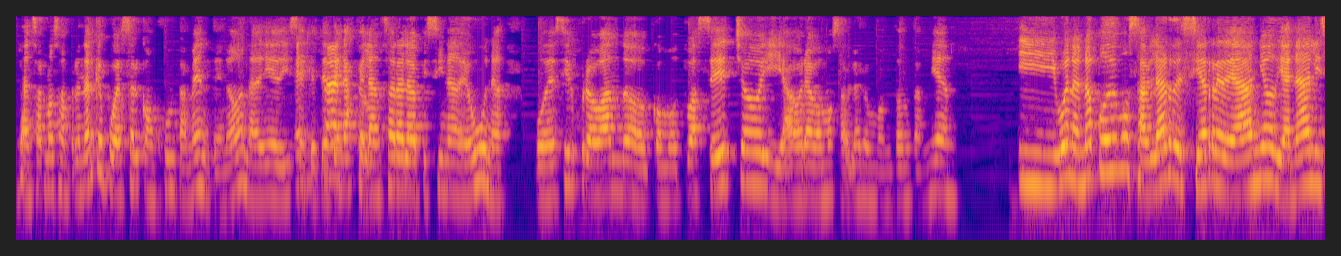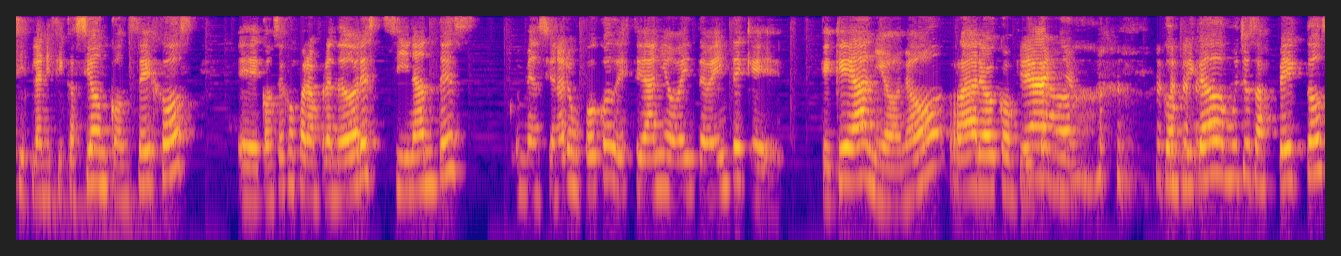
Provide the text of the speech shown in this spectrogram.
lanzarnos a emprender, que puede ser conjuntamente, ¿no? Nadie dice que te tengas que lanzar a la piscina de una. Puedes ir probando como tú has hecho y ahora vamos a hablar un montón también. Y bueno, no podemos hablar de cierre de año, de análisis, planificación, consejos, eh, consejos para emprendedores, sin antes mencionar un poco de este año 2020 que, que qué año, ¿no? Raro, complicado. complicado en muchos aspectos,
